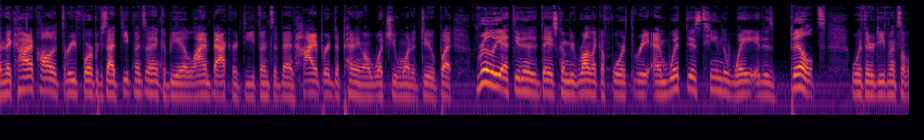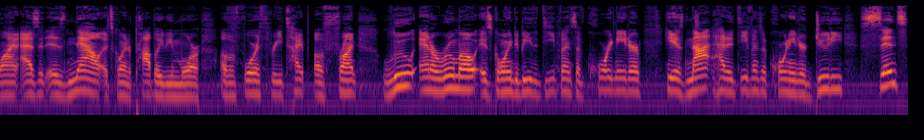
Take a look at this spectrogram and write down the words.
And they kind of call it 3 4 because that defensive end could be a linebacker defensive end hybrid depending on what you want to do. But really, at the end of the day, it's going to be run like a 4 3. And with this team, the way it is built with their defensive line as it is now, it's going to probably be more of a 4 3 type of front. Lou Anarumo is going to be the defensive coordinator. He has not had a defensive coordinator duty since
